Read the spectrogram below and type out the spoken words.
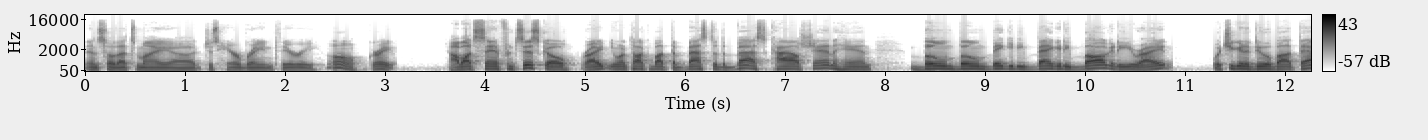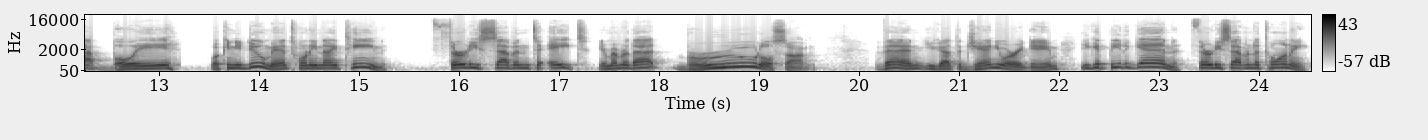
And so that's my uh, just harebrained theory. Oh, great. How about San Francisco, right? You want to talk about the best of the best? Kyle Shanahan, boom, boom, biggity, bangity, boggity, right? What you going to do about that, boy? What can you do, man? 2019, 37 to 8. You remember that? Brutal, son. Then you got the January game, you get beat again, 37 to 20.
